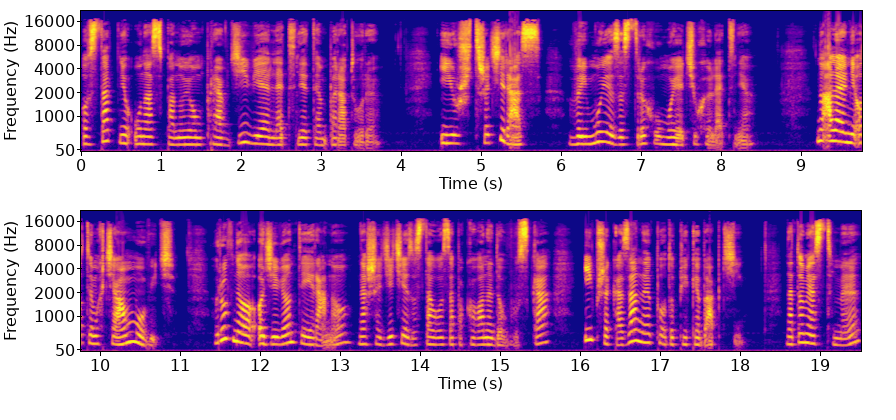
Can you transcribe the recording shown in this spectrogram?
ostatnio u nas panują prawdziwie letnie temperatury. I już trzeci raz wyjmuję ze strychu moje ciuchy letnie. No ale nie o tym chciałam mówić. Równo o dziewiątej rano nasze dziecię zostało zapakowane do wózka i przekazane pod opiekę babci. Natomiast my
